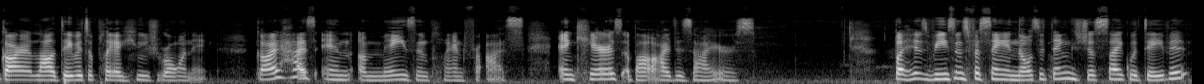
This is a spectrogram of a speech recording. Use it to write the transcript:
God allowed David to play a huge role in it. God has an amazing plan for us and cares about our desires. But his reasons for saying no to things, just like with David,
